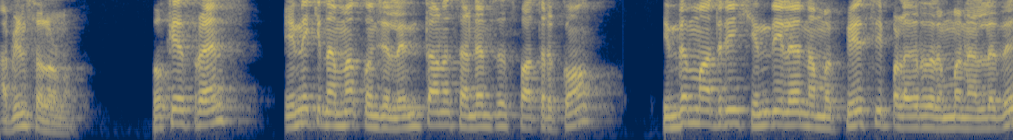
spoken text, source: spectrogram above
அப்படின்னு சொல்லணும். ஓகே ஃப்ரெண்ட்ஸ் இன்னைக்கு நம்ம கொஞ்சம் லென்த்தான சென்டென்சஸ் பார்த்துருக்கோம். இந்த மாதிரி ஹிந்தியில் நம்ம பேசி பழகுறது ரொம்ப நல்லது.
